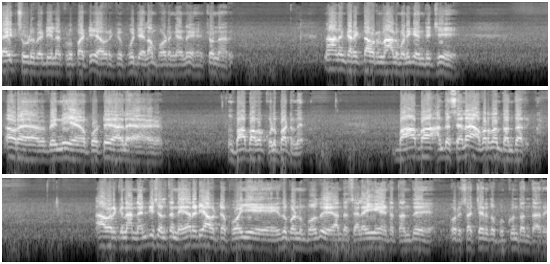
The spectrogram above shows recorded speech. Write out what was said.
லைட் சூடு வெண்ணில குளிப்பாட்டி அவருக்கு பூஜையெல்லாம் போடுங்கன்னு சொன்னார். நானும் கரெக்டாக ஒரு நாலு மணிக்கு எந்திரிச்சு அவரை வெந்நியை போட்டு அதில் பாபாவை குளிப்பாட்டினேன். பாபா அந்த சிலை அவர் தான் தந்தார். அவருக்கு நான் நன்றி செலுத்த நேரடியாக அவர்கிட்ட போய் இது பண்ணும்போது அந்த சிலையும் என்கிட்ட தந்து ஒரு சச்சரித புக்கும் தந்தார்.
